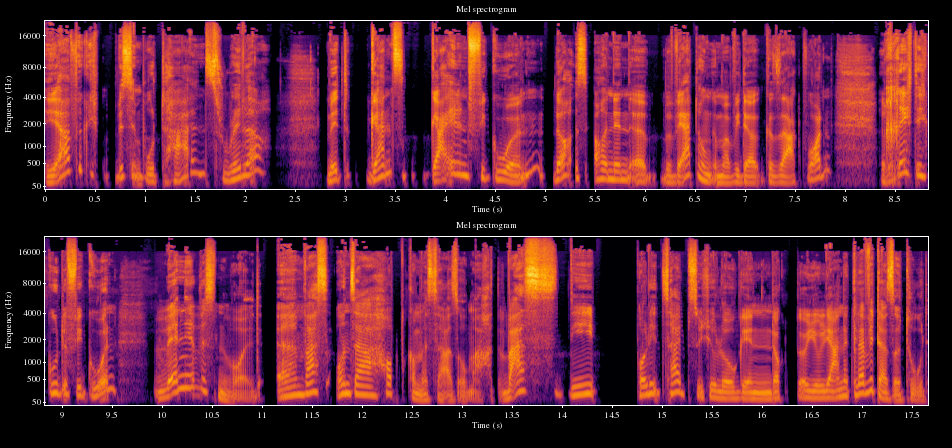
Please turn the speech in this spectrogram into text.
ja, wirklich ein bisschen brutalen Thriller mit ganz geilen Figuren. Doch, ist auch in den äh, Bewertungen immer wieder gesagt worden. Richtig gute Figuren. Wenn ihr wissen wollt, äh, was unser Hauptkommissar so macht, was die Polizeipsychologin Dr. Juliane Klavitter so tut,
